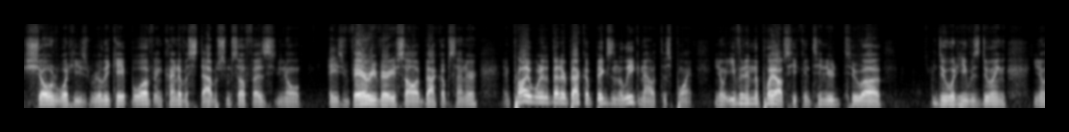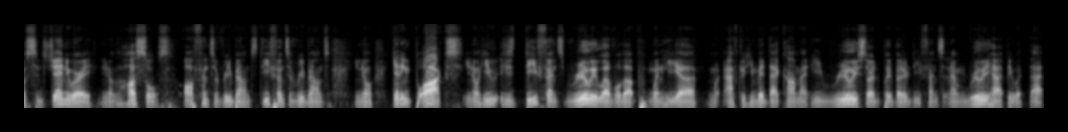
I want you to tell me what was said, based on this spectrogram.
showed what he's really capable of and kind of established himself as, you know, a very, very solid backup center and probably one of the better backup bigs in the league now at this point. You know, even in the playoffs, he continued to uh, do what he was doing, you know, since January, you know, the hustles, offensive rebounds, defensive rebounds, you know, getting blocks. You know, he his defense really leveled up when he uh after he made that comment. He really started to play better defense and I'm really happy with that.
